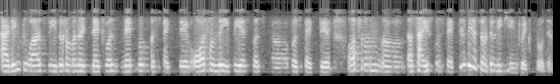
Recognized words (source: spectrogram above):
adding to us, either from a network, network perspective or from the EPS pers uh, perspective or from uh, a size perspective, we are certainly keen to explore them.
